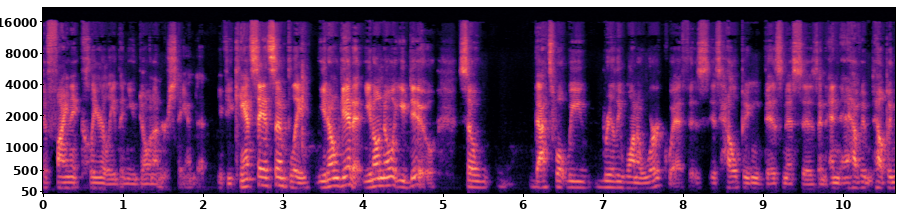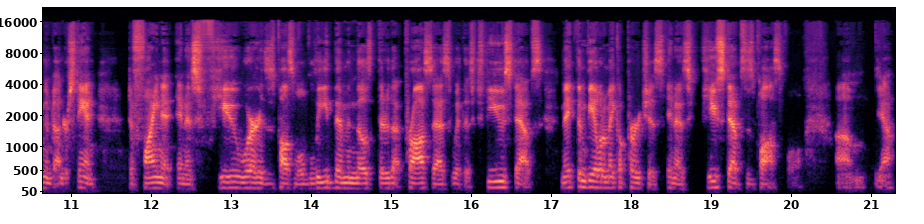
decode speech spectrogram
define it clearly then you don't understand it. If you can't say it simply you don't get it. You don't know what you do. So that's what we really want to work with is is helping businesses and, and having helping them to understand define it in as few words as possible lead them in those through that process with as few steps make them be able to make a purchase in as few steps as possible um yeah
